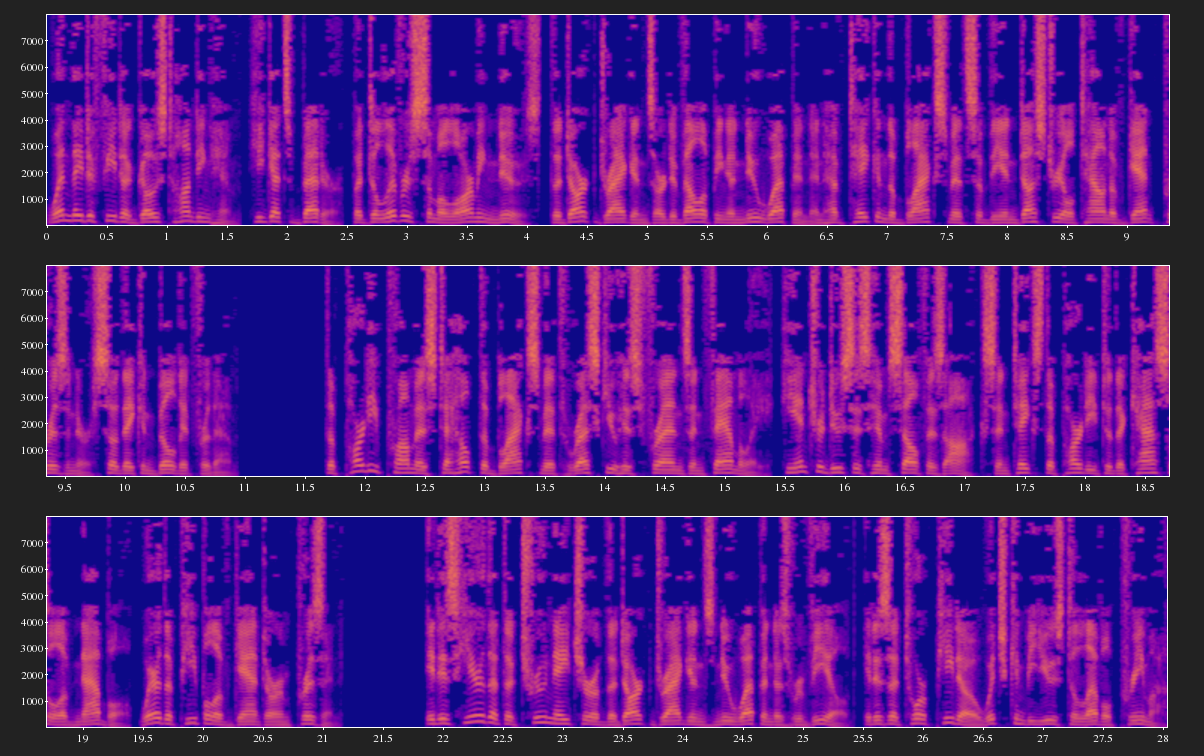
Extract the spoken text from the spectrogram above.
When they defeat a ghost haunting him, he gets better, but delivers some alarming news. The Dark Dragons are developing a new weapon and have taken the blacksmiths of the industrial town of Gant prisoner so they can build it for them. The party promise to help the blacksmith rescue his friends and family. He introduces himself as Ox and takes the party to the castle of Nabal, where the people of Gant are imprisoned. It is here that the true nature of the Dark Dragon's new weapon is revealed. It is a torpedo which can be used to level Prima.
